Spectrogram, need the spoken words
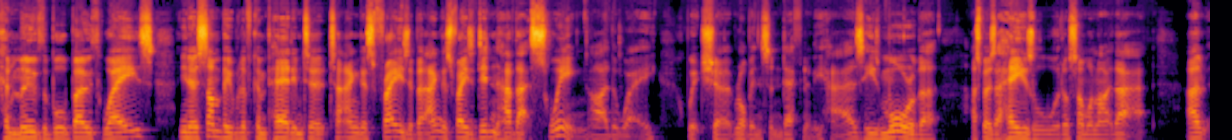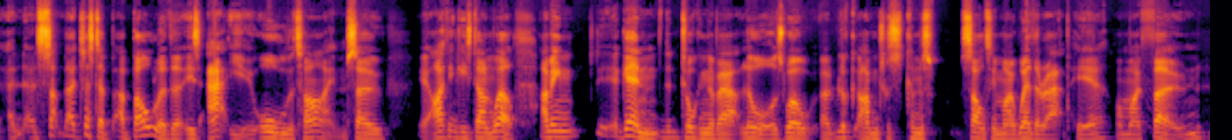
Can move the ball both ways. You know, some people have compared him to, to Angus Fraser, but Angus Fraser didn't have that swing either way, which uh, Robinson definitely has. He's more of a, I suppose, a Hazlewood or someone like that and, and, and some, just a, a, bowler that is at you all the time. So yeah, I think he's done well. I mean, again, talking about Lords. Well, uh, look, I'm just consulting my weather app here on my phone,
